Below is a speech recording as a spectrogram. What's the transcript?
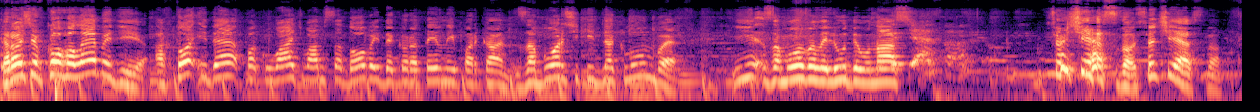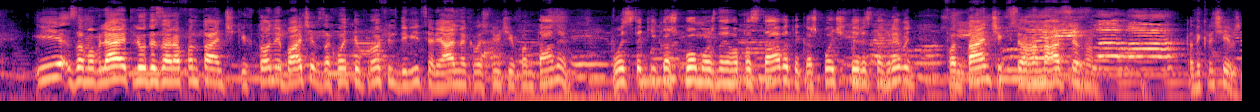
Коротше, в кого лебеді, а хто іде пакувати вам садовий декоративний паркан? Заборчики для клумби. І замовили люди у нас. Все чесно, все чесно. І замовляють люди зараз фонтанчики. Хто не бачив, заходьте в профіль, дивіться, реально класнючі фонтани. Ось такі кашпо можна його поставити. Кашпо 400 гривень. Фонтанчик всього навсього. Та не кричи вже.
